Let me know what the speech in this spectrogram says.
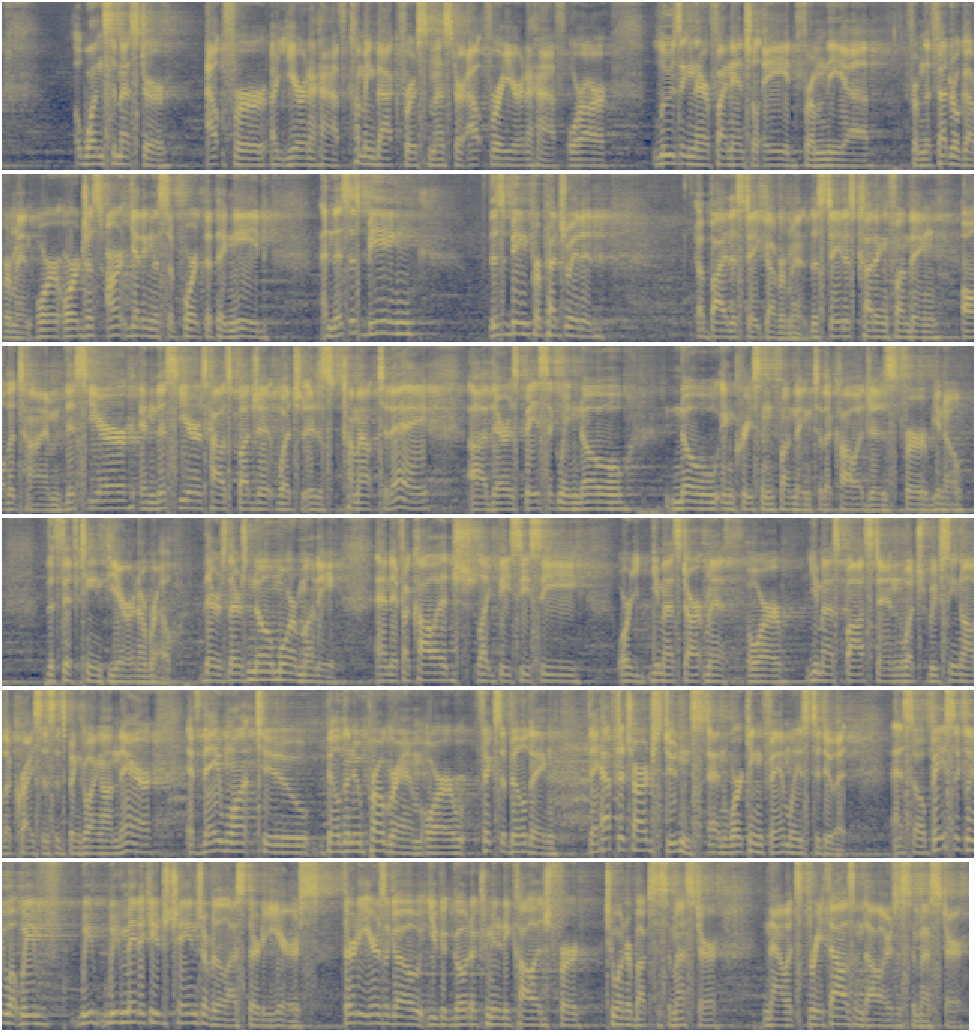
one semester, out for a year and a half, coming back for a semester, out for a year and a half, or are losing their financial aid from the, uh, from the federal government, or, or just aren't getting the support that they need. And this is being, this is being perpetuated uh, by the state government. The state is cutting funding all the time. This year, in this year's House budget, which has come out today, uh, there is basically no, no increase in funding to the colleges for, you know, the 15th year in a row. There's, there's no more money. And if a college like BCC or UMass Dartmouth or UMass Boston, which we've seen all the crisis that's been going on there, if they want to build a new program or fix a building, they have to charge students and working families to do it. And so basically what we've, we've, we've made a huge change over the last 30 years. 30 years ago, you could go to community college for 200 bucks a semester. Now it's $3,000 a semester.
